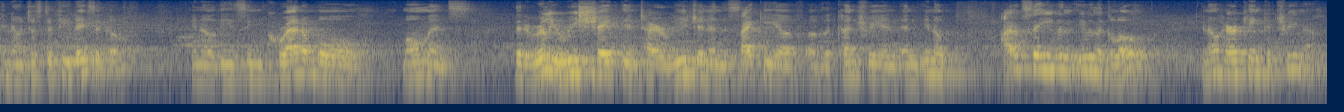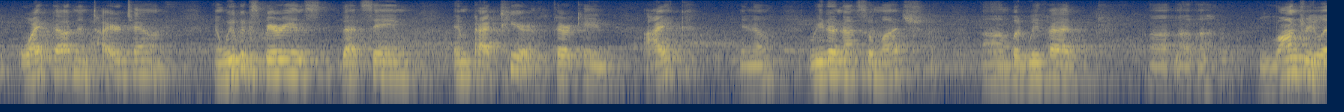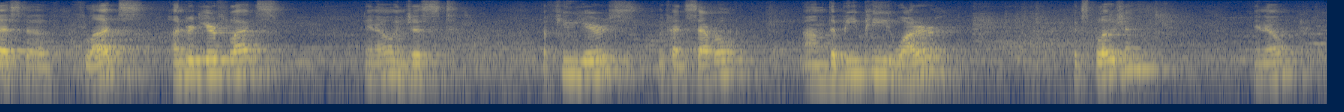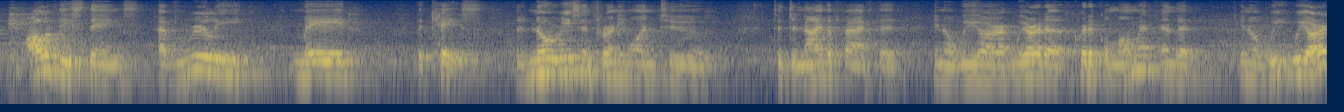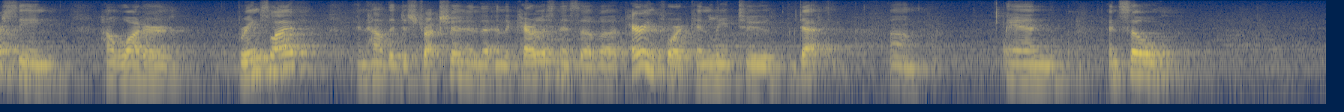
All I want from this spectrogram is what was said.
You know, just a few days ago. You know, these incredible moments that have really reshaped the entire region and the psyche of, of the country and, and, you know, I would say even, even the globe. You know, Hurricane Katrina wiped out an entire town. And we've experienced that same impact here. Hurricane Ike, you know, Rita not so much, um, but we've had uh, a, a laundry list of floods, 100-year floods, you know, in just a few years. We've had several. Um, the BP water explosion, you know, all of these things have really made the case. There's no reason for anyone to, to deny the fact that, you know, we are, we are at a critical moment and that, you know, we, we are seeing how water brings life and how the destruction and the, and the carelessness of uh, caring for it can lead to death. Um, and, and so,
